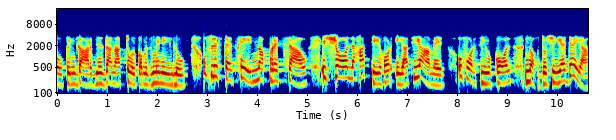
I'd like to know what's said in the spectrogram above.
open gardens dan għadtulkom żmien ilu u fl-istess ħin napprezzaw ix-xogħol li ħaddieħor qiegħed jagħmel u forsi wkoll noħdu xi edea.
